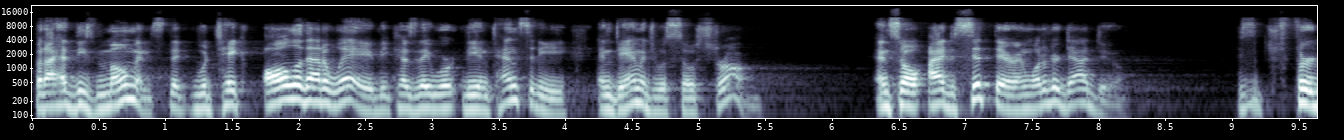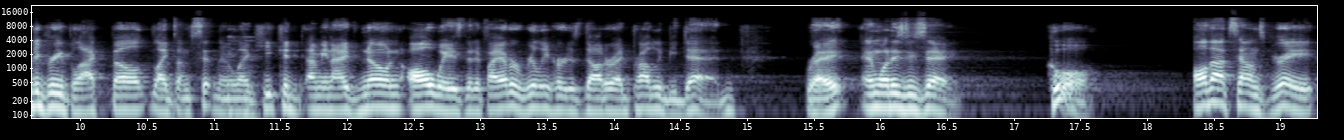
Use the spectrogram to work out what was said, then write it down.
But I had these moments that would take all of that away because they were the intensity and damage was so strong. And so I had to sit there and what did her dad do? He's a third degree black belt. Like I'm sitting there, like mm-hmm. he could, I mean, I've known always that if I ever really hurt his daughter, I'd probably be dead. Right. And what does he say? Cool. All that sounds great.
